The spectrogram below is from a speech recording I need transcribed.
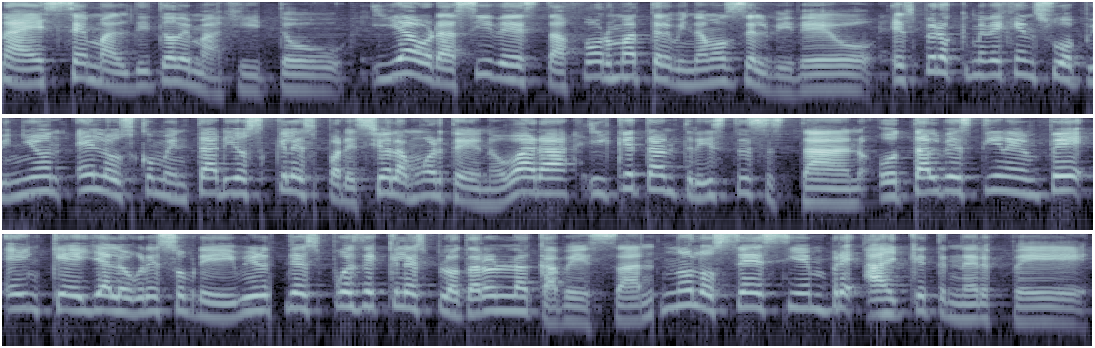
a ese maldito de Majito. Y ahora sí, de esta forma terminamos el video. Espero que me dejen su opinión en los comentarios qué les pareció la muerte de Novara y qué tan tristes están. O tal vez tienen fe en que ella logre sobrevivir después de que le explotaron la cabeza. No lo sé, siempre hay que tener fe.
